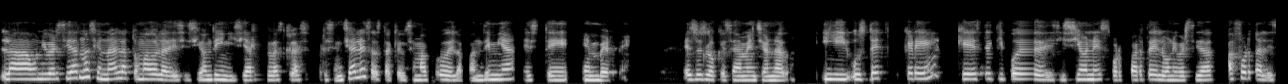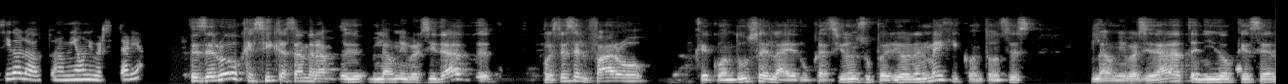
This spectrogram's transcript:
la Universidad Nacional ha tomado la decisión de iniciar las clases presenciales hasta que el semáforo de la pandemia esté en verde. Eso es lo que se ha mencionado. ¿Y usted cree que este tipo de decisiones por parte de la universidad ha fortalecido la autonomía universitaria? Desde luego que sí, Cassandra. Eh, la universidad, eh, pues es el faro que conduce la educación superior en México. Entonces, la universidad ha tenido que ser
